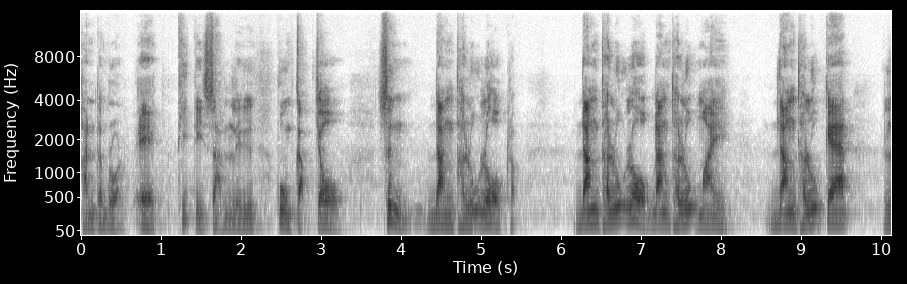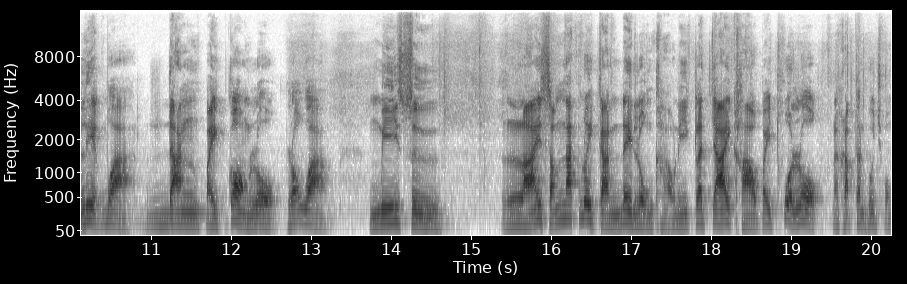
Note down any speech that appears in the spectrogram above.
พันตำรวจเอกทิติสันหรือผู้กำกับโจ ซึ่งดังทะลุโลกครับ ดังทะลุโลก ดังทะลุไม่ดังทะลุแก๊สเรียกว่าดังไปก้องโลก เพราะว่ามีสื่อหลายสำนักด้วยกันได้ลงข่าวนี้ กระจายข่าวไปทั่วโลกนะครับท่านผู้ชม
